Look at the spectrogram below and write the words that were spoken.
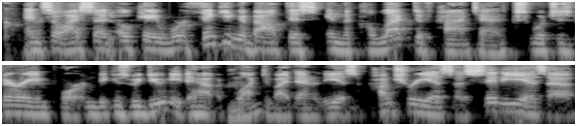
Correct. And so I said, okay, we're thinking about this in the collective context, which is very important because we do need to have a mm-hmm. collective identity as a country, as a city, as a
